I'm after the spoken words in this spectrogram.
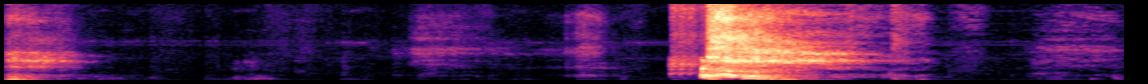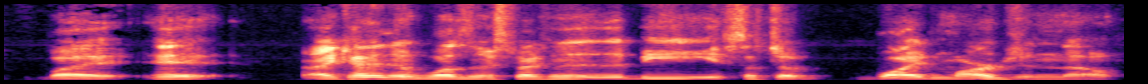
but it, I kind of wasn't expecting it to be such a wide margin, though,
